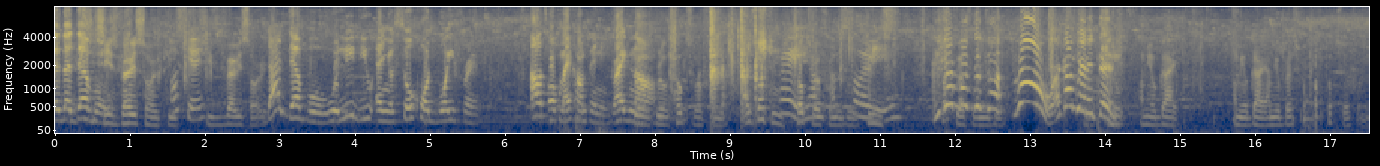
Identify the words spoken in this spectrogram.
It's the devil. She's very sorry, please. Okay. She's very sorry. that devil will lead you and your so-called boyfriend out of my company right Bro, now. bro, talk to her for me. I talk to Hey, Talk to her I'm, for I'm me, bro. sorry. Please. You Talk just to her must for me, her. No! I can't do anything. No, I'm your guy. I'm your guy. I'm your best friend. Talk to her for me,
